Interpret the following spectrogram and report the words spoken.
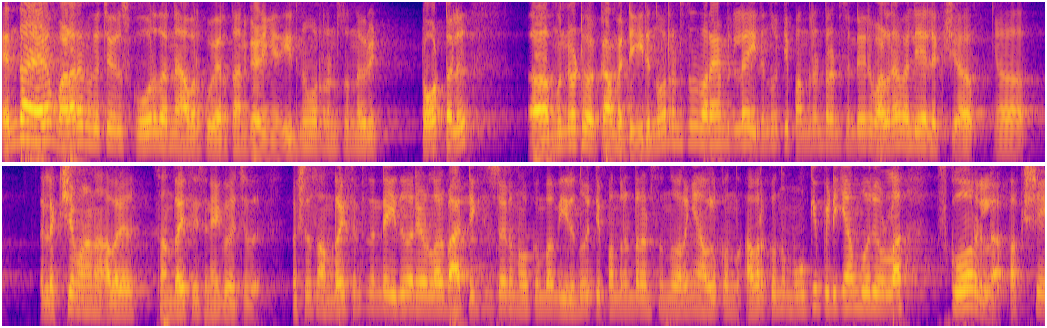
എന്തായാലും വളരെ മികച്ച ഒരു സ്കോർ തന്നെ അവർക്ക് ഉയർത്താൻ കഴിഞ്ഞു. ഇരുന്നൂറ് റൺസ് എന്ന ഒരു ടോട്ടൽ ആ, മുന്നോട്ട് വെക്കാൻ പറ്റി. ഇരുന്നൂറ് റൺസ് എന്ന് പറയാൻ പറ്റില്ല ഇരുന്നൂറ്റി പന്ത്രണ്ട് റൺസിന്റെ ഒരു വളരെ വലിയ ലക്ഷ്യ ലക്ഷ്യമാണ് അവർ സൺറൈസേഴ്സിനേക്ക് വെച്ചത്. പക്ഷെ സൺറൈസേഴ്സിന്റെ ഇതുവരെയുള്ള ബാറ്റിംഗ് സിസ്റ്റം നോക്കുമ്പോൾ ഇരുന്നൂറ്റി പന്ത്രണ്ട് റൺസ് എന്ന് പറഞ്ഞാൽ അവർക്കൊന്നും അവർക്കൊന്നും മൂക്കി പിടിക്കാൻ പോലെയുള്ള സ്കോർ ഇല്ല. പക്ഷേ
